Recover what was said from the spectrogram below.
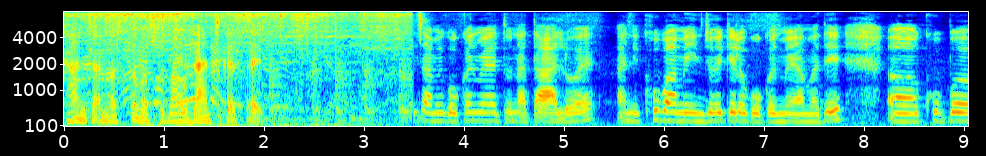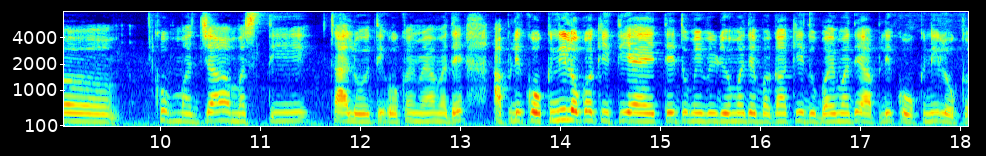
छान छान मस्त मस्त भाऊ डान्स करत आहेत आम्ही कोकण मेळ्यातून आता आलो आहे आणि खूप आम्ही एन्जॉय केलं कोकण मेळ्यामध्ये. खूप खूप मज्जा मस्ती चालू होती कोकण मेळ्यामध्ये. आपली कोकणी लोक किती आहेत ते तुम्ही व्हिडिओमध्ये बघा की दुबईमध्ये आपली कोकणी लोक.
